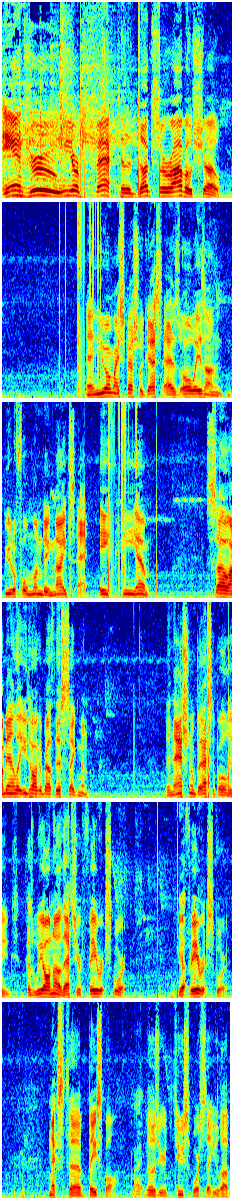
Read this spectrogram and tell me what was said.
Andrew, we are back to the Doug Serravo Show. And you are my special guest, as always, on beautiful Monday nights at 8 p.m. So, I'm going to let you talk about this segment the National Basketball League. Because we all know that's your favorite sport. Your Yep. favorite sport. Next to baseball. Right. Those are your two sports that you love.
